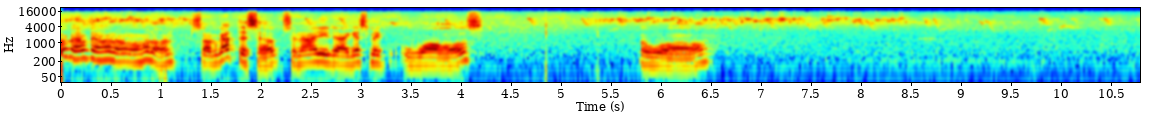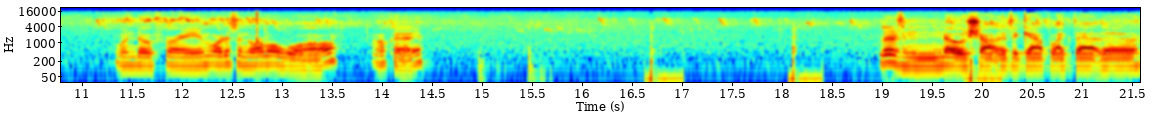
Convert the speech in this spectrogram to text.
Okay, okay, hold on, hold on. So I've got this up, so now I need to, I guess, make walls. A wall. Window frame, or just a normal wall. Okay. There's no shot there's a gap like that, though.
